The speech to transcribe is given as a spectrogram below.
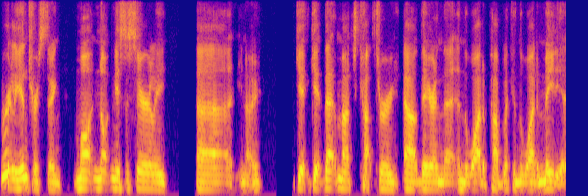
really interesting might not necessarily uh, you know get get that much cut through out there in the in the wider public and the wider media.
